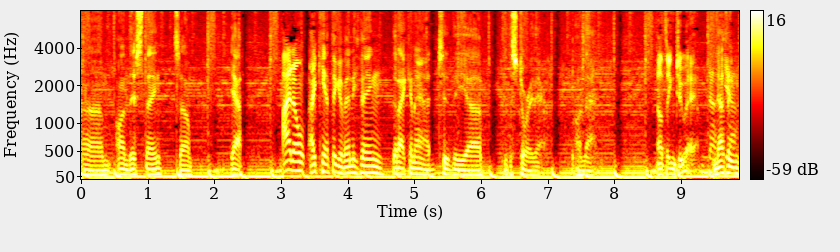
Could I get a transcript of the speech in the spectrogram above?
Um, on this thing. So, yeah. I don't, I can't think of anything that I can add to the, uh, to the story there on that. Nothing to add. Nothing,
